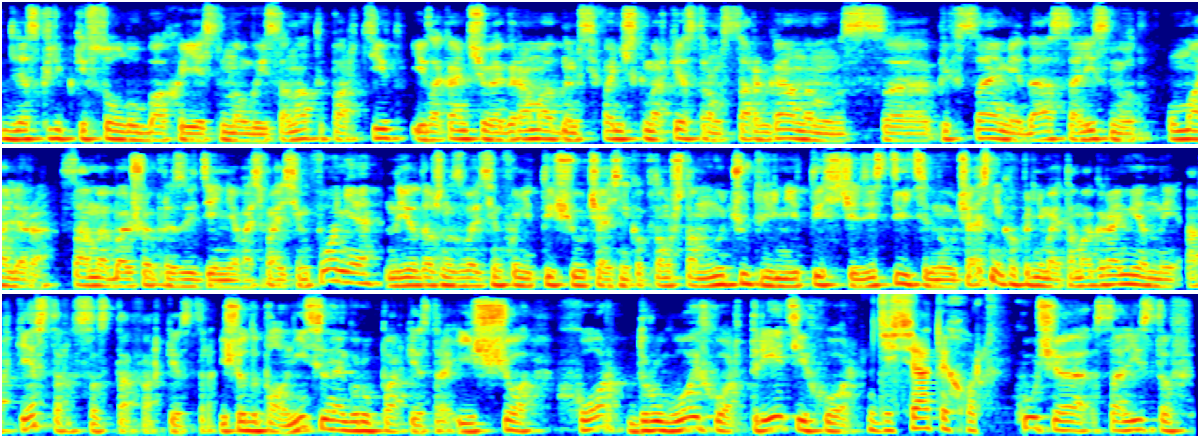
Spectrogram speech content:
для скрипки соло у Баха есть много и сонаты, партит, и заканчивая громадным симфоническим оркестром с органом, с певцами, да, с солистами. Вот у Малера самое большое произведение «Восьмая симфония». Ее даже называть симфонией тысячи участников, потому что там, ну, чуть ли не тысяча действительно участников принимает. Там огроменный оркестр, состав оркестра, еще дополнительная группа оркестра, еще хор, другой хор, третий хор. Десятый хор. Куча солистов,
